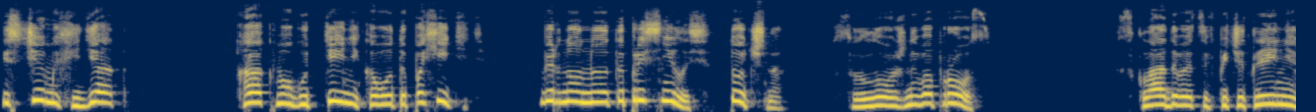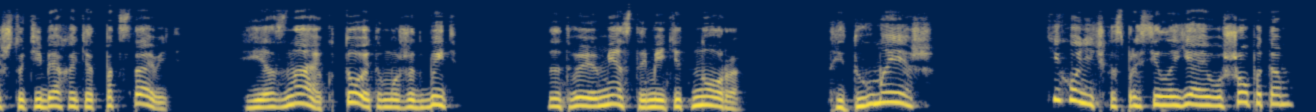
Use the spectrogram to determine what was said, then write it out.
И с чем их едят? Как могут тени кого-то похитить? Вернону это приснилось, точно. Сложный вопрос. Складывается впечатление, что тебя хотят подставить. Я знаю, кто это может быть. На твое место метит Нора. Ты думаешь? Тихонечко спросила я его шепотом,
